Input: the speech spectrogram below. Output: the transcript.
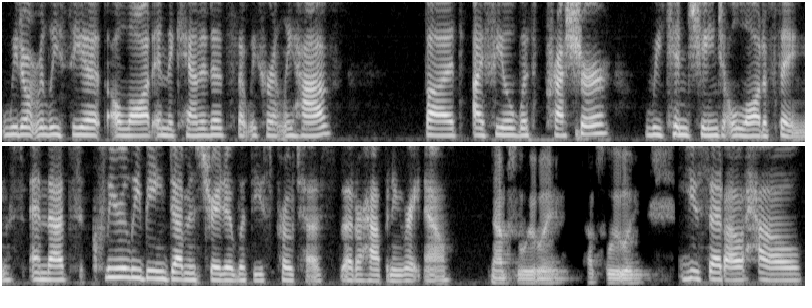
we don't really see it a lot in the candidates that we currently have, but I feel with pressure, we can change a lot of things. And that's clearly being demonstrated with these protests that are happening right now. Absolutely. Absolutely. You said about how,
